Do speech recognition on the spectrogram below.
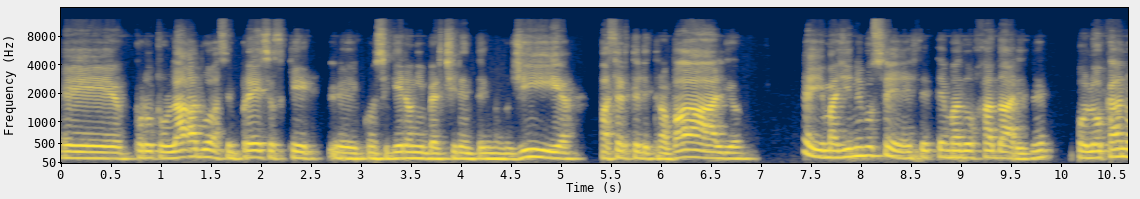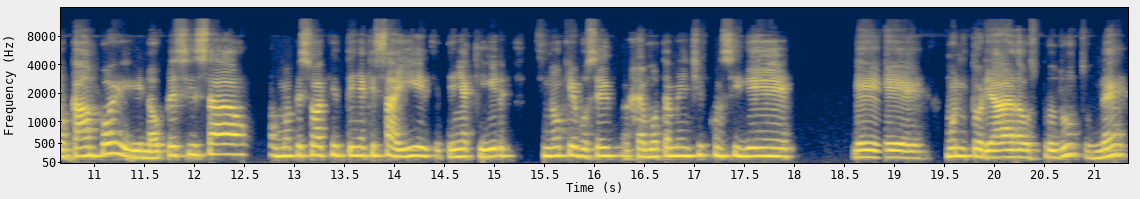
Eh, por outro lado, as empresas que eh, conseguiram investir em tecnologia, fazer teletrabalho. imagine você, esse tema dos radares, né? colocar no campo e não precisa uma pessoa que tenha que sair, que tenha que ir, senão que você remotamente conseguir é, monitorear os produtos, né?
